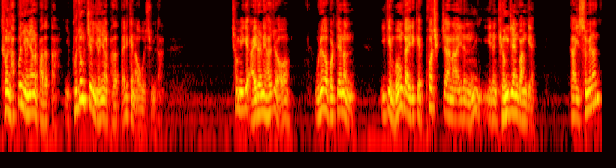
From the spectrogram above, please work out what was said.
더 나쁜 영향을 받았다. 이 부정적인 영향을 받았다. 이렇게 나오고 있습니다. 참 이게 아이러니하죠. 우리가 볼 때는 이게 뭔가 이렇게 포식자나 이런 이런 경쟁 관계가 있으면은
